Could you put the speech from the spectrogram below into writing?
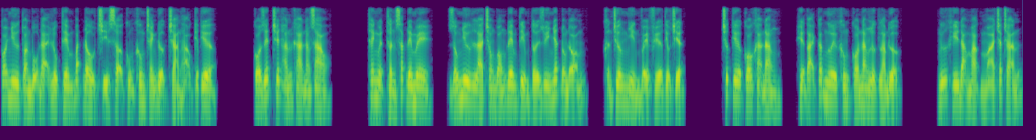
Coi như toàn bộ đại lục thêm bắt đầu chỉ sợ cũng không tránh được chàng hạo kiếp kia. Có giết chết hắn khả năng sao? Thanh nguyệt thần sắc đê mê, giống như là trong bóng đêm tìm tới duy nhất đom đóm, khẩn trương nhìn về phía tiểu triệt. Trước kia có khả năng, hiện tại các ngươi không có năng lực làm được. Ngữ khí đạm mạc mà chắc chắn,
